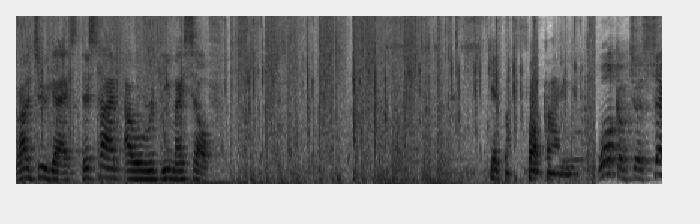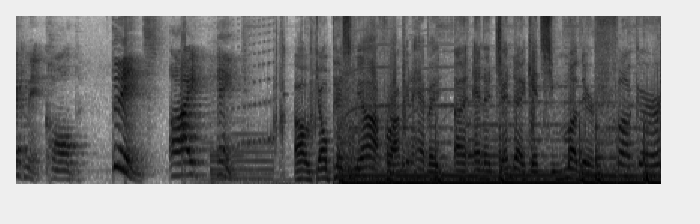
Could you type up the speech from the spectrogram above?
Round two, guys. This time I will redeem myself. Get the fuck out of here. Welcome to a segment called Things I Hate. Oh, don't piss me off, or I'm gonna have a, a an agenda against you, motherfucker.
